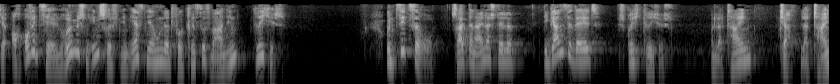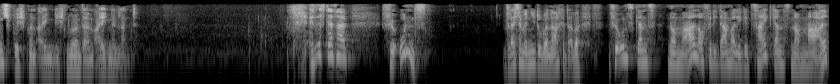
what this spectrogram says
der auch offiziellen römischen Inschriften im ersten Jahrhundert vor Christus waren in Griechisch. Und Cicero schreibt an einer Stelle, die ganze Welt spricht Griechisch. Und Latein, tja, Latein spricht man eigentlich nur in seinem eigenen Land. Es ist deshalb für uns, vielleicht haben wir nie drüber nachgedacht, aber für uns ganz normal, auch für die damalige Zeit ganz normal,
